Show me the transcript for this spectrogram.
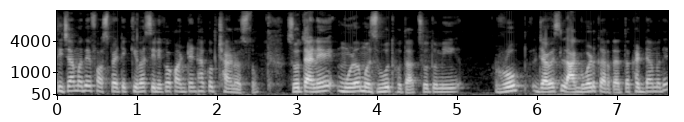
तिच्यामध्ये फॉस्फॅटिक किंवा सिलिका कॉन्टेंट हा खूप छान असतो. सो त्याने मुळं मजबूत होतात. सो तुम्ही रोप ज्यावेळेस लागवड करतात तर खड्ड्यामध्ये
